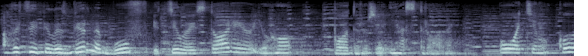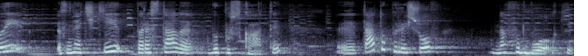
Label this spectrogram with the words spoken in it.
але цей пилозбірник був і цілою історією його подорожей і гастролей. Потім, коли значки перестали випускати, тато перейшов на футболки.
